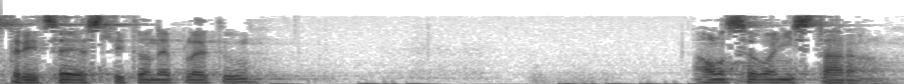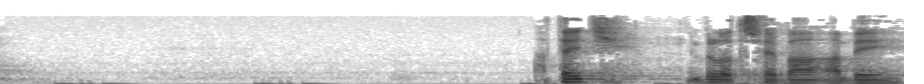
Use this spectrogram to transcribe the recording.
strice, jestli to nepletu. A on se o ní staral. A teď bylo třeba, aby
